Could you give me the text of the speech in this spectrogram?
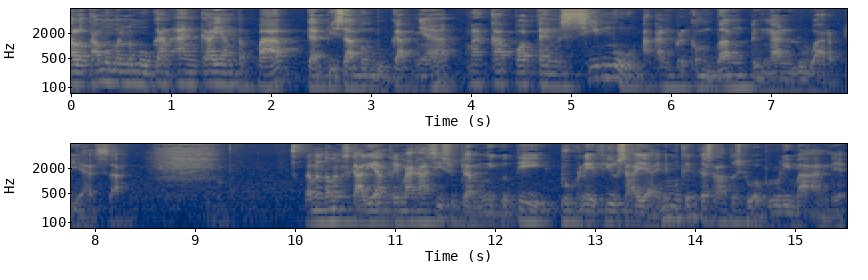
kalau kamu menemukan angka yang tepat dan bisa membukanya, maka potensimu akan berkembang dengan luar biasa. Teman-teman sekalian, terima kasih sudah mengikuti book review saya. Ini mungkin ke 125-an ya.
